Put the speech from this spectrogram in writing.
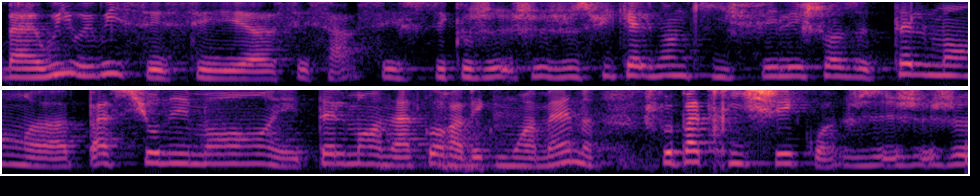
ben oui, oui, oui, c'est euh, ça. C'est que je, je, suis quelqu'un qui fait les choses tellement euh, passionnément et tellement en accord avec moi-même. Je peux pas tricher, quoi. Je, je,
